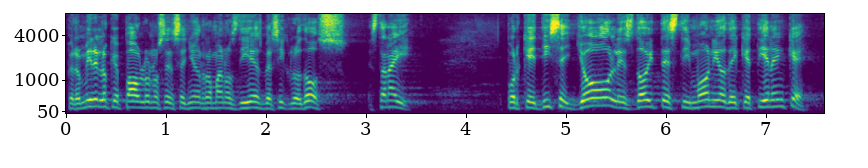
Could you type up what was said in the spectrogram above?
pero mire lo que Pablo nos enseñó en Romanos 10, versículo 2. ¿Están ahí? Porque dice, yo les doy testimonio de que tienen qué?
